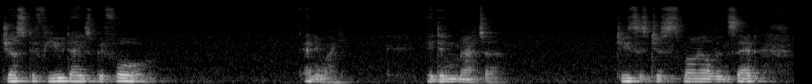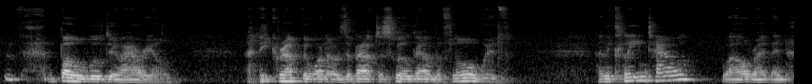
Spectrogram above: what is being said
just a few days before. Anyway, it didn't matter. Jesus just smiled and said, That bowl will do, Ariel and he grabbed the one I was about to swill down the floor with. And the clean towel? Well, right then,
